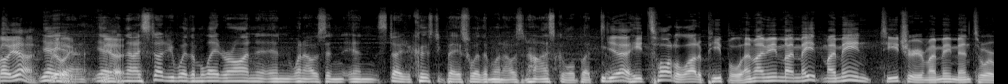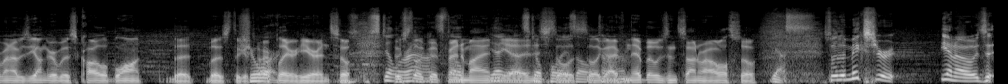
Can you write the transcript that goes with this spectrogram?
oh yeah, Yeah, really? yeah, yeah, And then I studied with him later on, and when I was in, in studied acoustic bass with him when I was in high school. But uh, Yeah, he taught a lot of people, and I mean, my main, my main teacher, my main mentor when I was younger was Carl LeBlanc, that was the guitar Sure. player here, and so Still still a good friend of mine. yeah, Yeah, yeah, and still still still a guy time. from there, but it was in Sun Ra also. yes, So the mixture, you know, it was, a,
